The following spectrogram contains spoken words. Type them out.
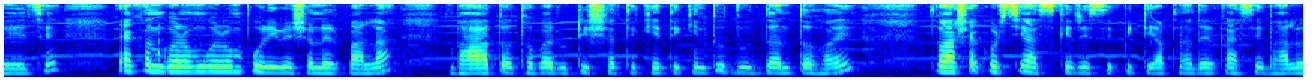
হয়েছে। এখন গরম গরম পরিবেশনের পালা, ভাত অথবা রুটির সাথে খেতে কিন্তু দুর্দান্ত হয়। তো আশা করছি আজকের রেসিপিটি আপনাদের কাছে ভালো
